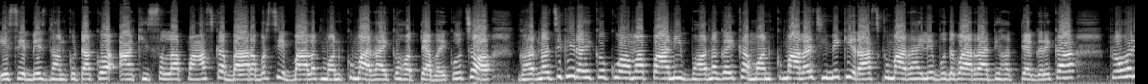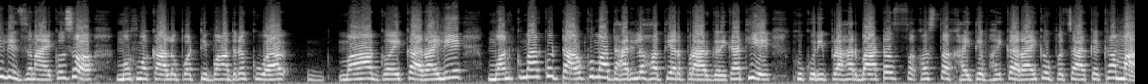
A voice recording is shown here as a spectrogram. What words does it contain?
यसैबीच धनकुटाको आँखी सल्लाह पाँचका बाह्र वर्षीय बालक मनकुमार राईको हत्या भएको छ। घर नजिकै रहेको कुवामा पानी भर्न गएका मनकुमारलाई छिमेकी राजकुमार राईले बुधबार राति हत्या गरेका प्रहरीले जनाएको छ। मुखमा कालो पट्टी बाँधेर कुवामा गएका राईले मनकुमारको टाउकोमा धारिलो हतियार प्रहार गरेका थिए। खुकुरी प्रहारबाट सखस्त घाइते भएका राईको उपचारका क्रममा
